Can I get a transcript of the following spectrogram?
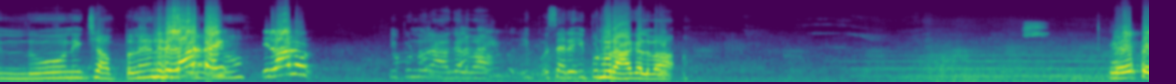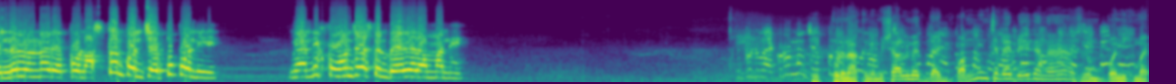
ఇందు నీకు చెప్పలేను ఇలా టైం నేను. ఇలా నువ్వు ఇప్పుడు నువ్వు రాగలవా ఇప్పు- సరే ఇప్పుడు నువ్వు రాగలవా ఏ పిల్లలు ఉన్నారు రేపు వస్తాను పోనీ చెప్పు పోనీ మీ అన్నికి ఫోన్ చేస్తాను బేగా రమ్మని ఇప్పుడు నువ్వు ఎక్కడున్నావు చెప్పు ఇప్పుడు నాకు నిమిషాల మీద ద- పంపించవే బేగనా అసలు నీకు మా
